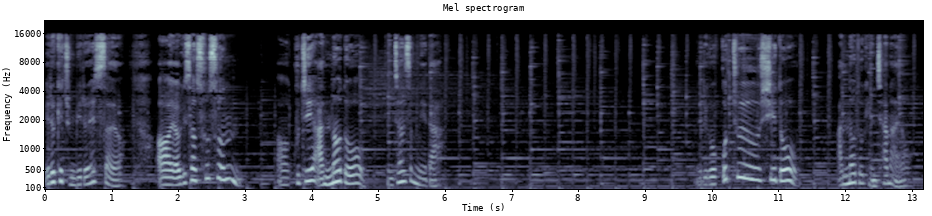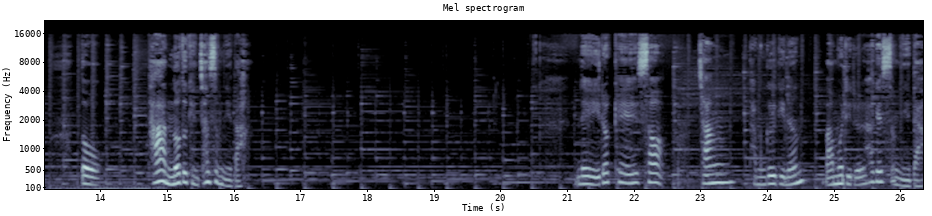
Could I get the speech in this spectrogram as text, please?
이렇게 준비를 했어요. 어, 여기서 숯은 어, 굳이 안 넣어도 괜찮습니다. 그리고 고추 씨도 안 넣어도 괜찮아요. 또 다 안 넣어도 괜찮습니다. 네, 이렇게 해서 장 담그기는 마무리를 하겠습니다.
